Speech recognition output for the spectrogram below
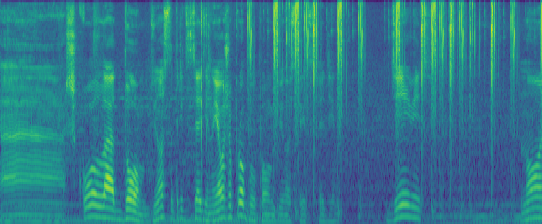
А, школа, дом, 90, 31. Но я уже пробовал, по-моему, 90, 31. 9, 0,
